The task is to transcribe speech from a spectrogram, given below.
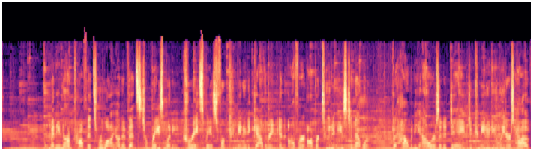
Many nonprofits rely on events to raise money, create space for community gathering, and offer opportunities to network. But how many hours in a day do community leaders have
